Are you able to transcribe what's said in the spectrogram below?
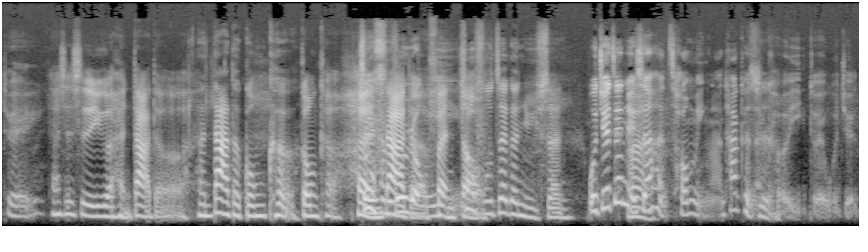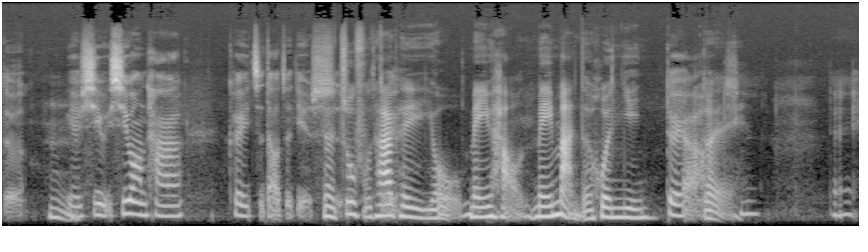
对，但是是一个很大的、很大的功课，功课很大的奋斗。祝福这个女生，我觉得这女生很聪明了，她可能可以。对，我觉得，嗯，也希希望她。可以知道这件事，对，祝福她可以有美好美满的婚姻。对啊，对，对，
